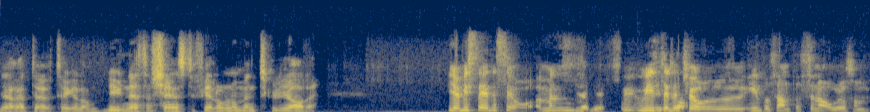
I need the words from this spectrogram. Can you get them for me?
Det är jag rätt övertygad om. Det är ju nästan tjänstefel om de inte skulle göra det. Ja visst är det så. Men Ja, det- visst det är är det två intressanta scenarier som,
